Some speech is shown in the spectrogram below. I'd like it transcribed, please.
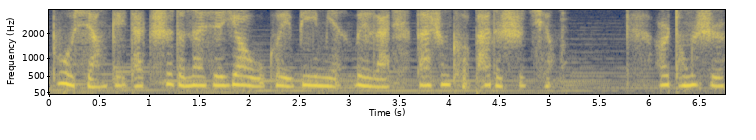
不想给他吃的那些药物可以避免未来发生可怕的事情，而同时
